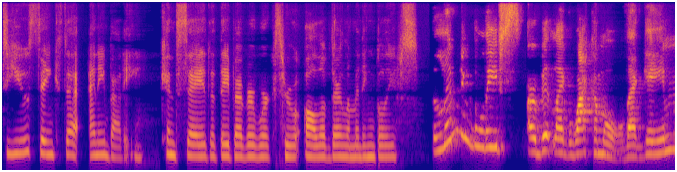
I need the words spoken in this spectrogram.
do you think that anybody can say that they've ever worked through all of their limiting beliefs? The limiting beliefs are a bit like whack a mole, that game,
